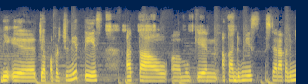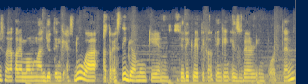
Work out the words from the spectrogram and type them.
Be it job opportunities atau uh, mungkin akademis secara akademis mana kalian mau melanjutin ke S2 atau S3 mungkin. Jadi critical thinking is very important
